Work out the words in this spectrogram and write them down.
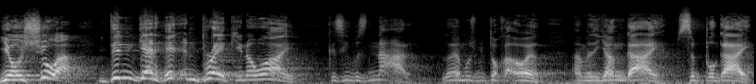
Yehoshua didn't get hit and break. You know why? Because he was nar. I'm a young guy, simple guy.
